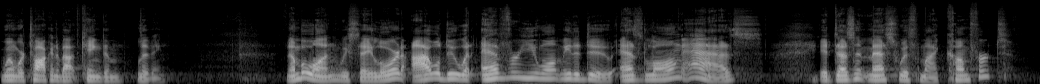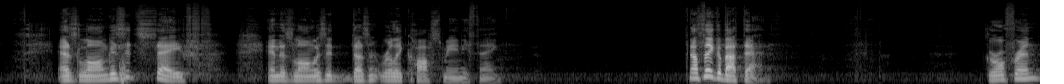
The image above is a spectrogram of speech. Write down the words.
when we're talking about kingdom living. Number one, we say, Lord, I will do whatever you want me to do as long as it doesn't mess with my comfort, as long as it's safe, and as long as it doesn't really cost me anything. Now, think about that. Girlfriend,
